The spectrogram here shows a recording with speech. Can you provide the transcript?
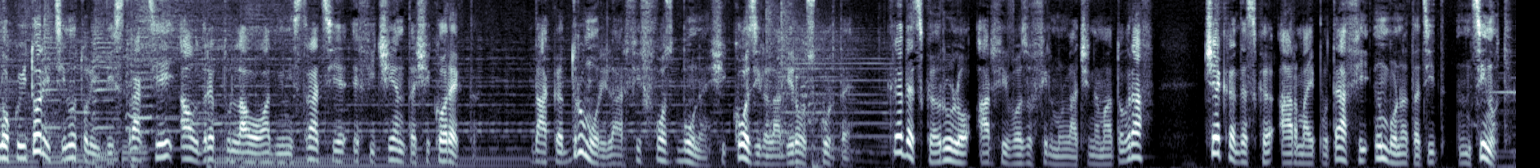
Locuitorii ținutului distracției au dreptul la o administrație eficientă și corectă. Dacă drumurile ar fi fost bune și cozile la birou scurte, credeți că Rulo ar fi văzut filmul la cinematograf? Ce credeți că ar mai putea fi îmbunătățit în ținut?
